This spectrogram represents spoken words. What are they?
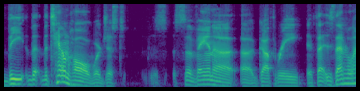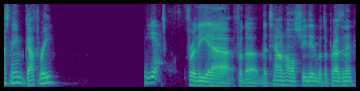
The the, the town hall were just Savannah uh, Guthrie. If that is that her last name, Guthrie Yeah. for the uh for the the town hall she did with the president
